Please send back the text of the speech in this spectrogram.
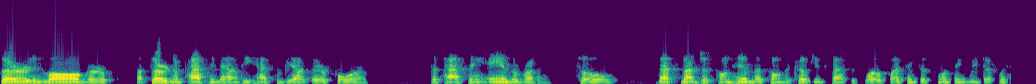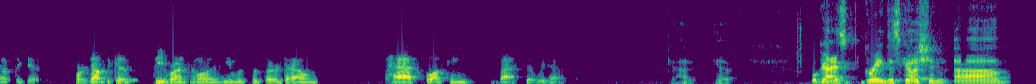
third and long or a third and a passing down, he has to be out there for the passing and the running. So that's not just on him, that's on the coaching staff as well. So I think that's one thing we definitely have to get worked out because Perine's gone and he was the third down pass blocking back that we had. Got it. Yep. Well, guys, great discussion. Um,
